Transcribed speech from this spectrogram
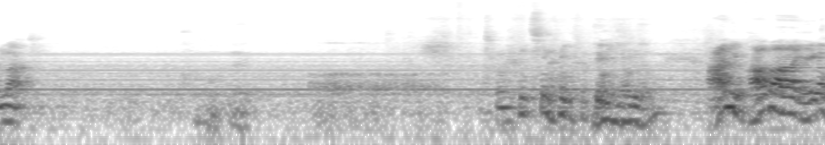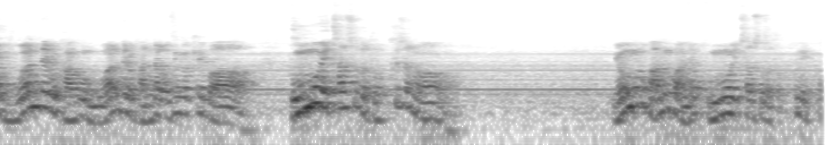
얼마? 장난치나 이것들이 영이 영이요? 아니 봐봐 얘가 무한대로 가고 무한대로 간다고 생각해봐 분모의 차수가 더 크잖아 0으로 가는 거 아니야? 분모의 차수가 더 크니까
